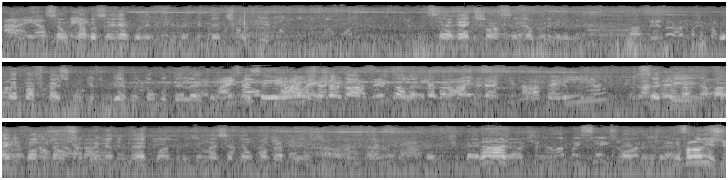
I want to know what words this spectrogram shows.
Ah, é o Isso é um primeiro. cabo sem vergonha, ele fica aqui dentro escondido. Servex só assim, é o primeiro. Como é para ficar escondido mesmo, então botei ele aí dentro. Mas Esse aí é o não chega na bateria. Isso aqui faz de conta que é um suprimento médico, uma cruzinha, mas isso aqui é um contrapeso. Ele ficar Não, equilibrado. Quem falou isso?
